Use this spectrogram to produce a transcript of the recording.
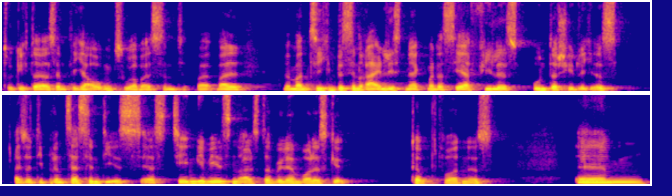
drücke ich da sämtliche Augen zu. Aber es sind, weil, weil, wenn man sich ein bisschen reinliest, merkt man, dass sehr vieles unterschiedlich ist. Also die Prinzessin, die ist erst zehn gewesen, als der William Wallace geköpft worden ist. Mhm. Ähm,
